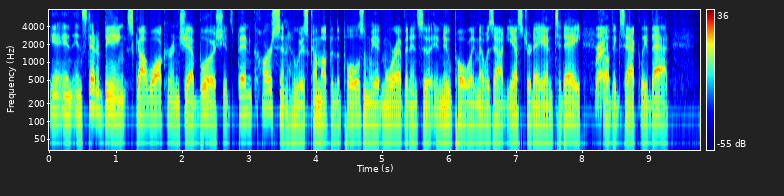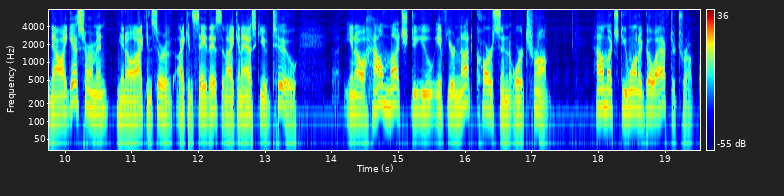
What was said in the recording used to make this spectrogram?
in, instead of being Scott Walker and Jeb Bush, it's Ben Carson who has come up in the polls, and we had more evidence in new polling that was out yesterday and today Right. of exactly that. Now, I guess Herman, you know, I can sort of I can say this, and I can ask you too. You know, how much do you, if you're not Carson or Trump, how much do you want to go after Trump?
